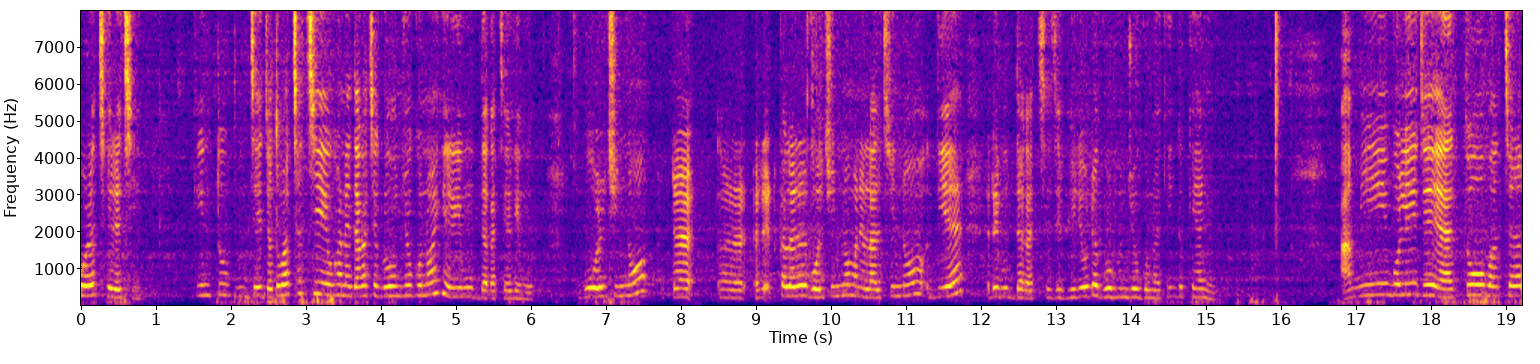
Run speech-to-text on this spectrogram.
করে ছেড়েছি। কিন্তু যে যতবার ছাড়ছি ওখানে দেখাচ্ছে গ্রহণযোগ্য নয় রিমুভ দেখাচ্ছে রিমুভ গোল চিহ্ন, একটা রেড কালারের গোল চিহ্ন মানে লাল চিহ্ন দিয়ে রিমুভ দেখাচ্ছে যে ভিডিওটা গ্রহণযোগ্য নয়, কিন্তু কেন? আমি বলি যে এত বাচ্চারা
